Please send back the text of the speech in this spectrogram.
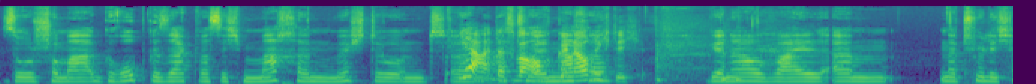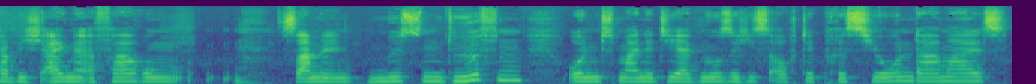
so schon mal grob gesagt, was ich machen möchte und ähm, ja, das war auch genau mache. genau richtig. Genau, weil natürlich habe ich eigene Erfahrungen sammeln müssen, dürfen. Und meine Diagnose hieß auch Depression damals.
